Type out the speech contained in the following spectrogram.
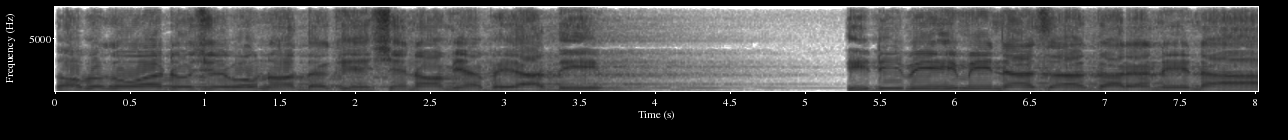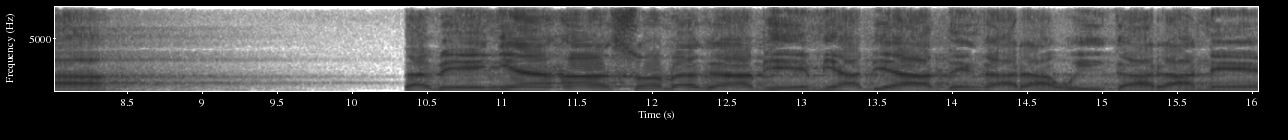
သောဘဂဝါတို့ရှိဘုံတော်သခင်ရှင်တော်မြတ်ဖရာသည်ဣတိပိမိနာသာကာရဏေနာသဗ္ဗညံအာဆွမ်းဘဂဖြင့်မြာပြသင်္ခါရဝိကာရနှင့်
